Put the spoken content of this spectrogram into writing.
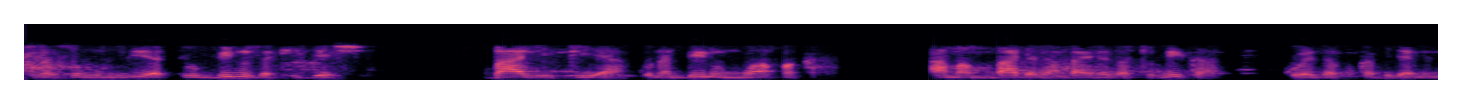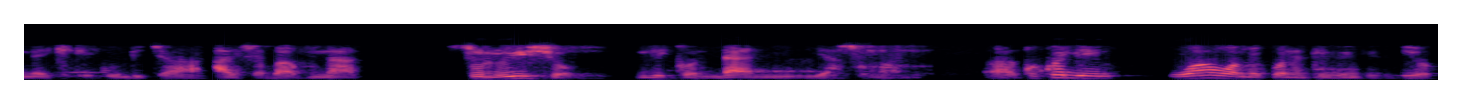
tunazungumzia tu mbinu za kijeshi, bali pia kuna mbinu mwafaka ama mbadala ambayo inaweza tumika kuweza kukabiliana na hiki kikundi cha Al-Shabab, na suluhisho liko ndani ya Somalia. Uh, kwa kweli wao wamekuwa na kizingizio,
